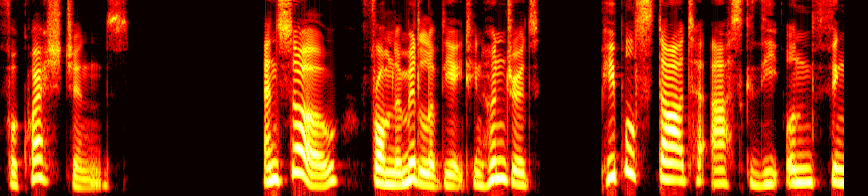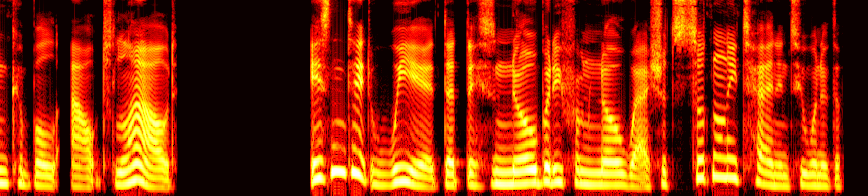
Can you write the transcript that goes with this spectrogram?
for questions. And so, from the middle of the 1800s, people start to ask the unthinkable out loud isn't it weird that this nobody from nowhere should suddenly turn into one of the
